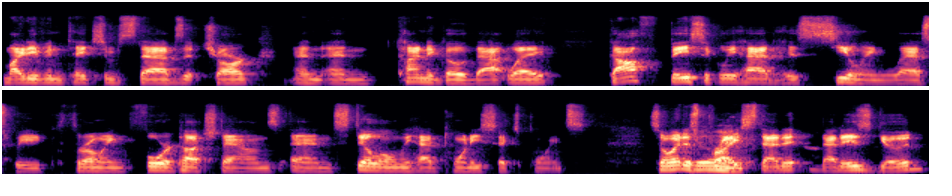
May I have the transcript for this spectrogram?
Might even take some stabs at Chark and and kind of go that way. Goff basically had his ceiling last week, throwing four touchdowns and still only had 26 points. So at his really? price, that it that is good.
